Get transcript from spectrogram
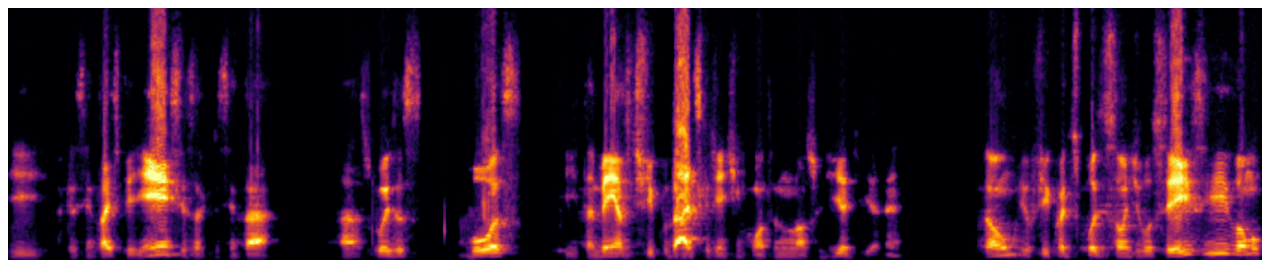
E acrescentar experiências, acrescentar as coisas boas e também as dificuldades que a gente encontra no nosso dia a dia, né? Então, eu fico à disposição de vocês e vamos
